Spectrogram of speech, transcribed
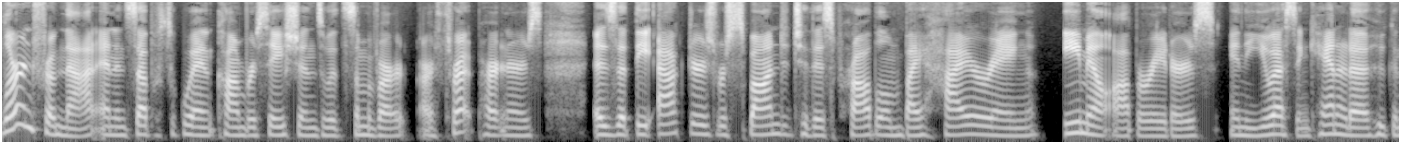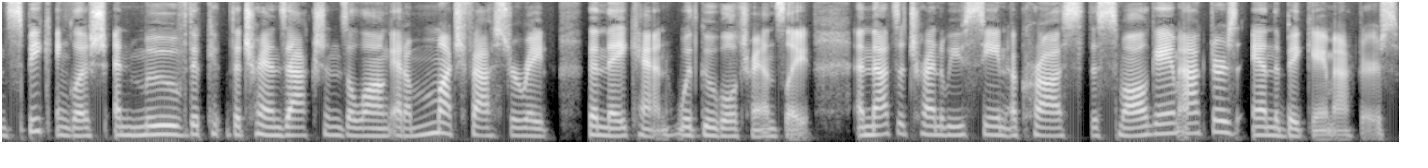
learned from that and in subsequent conversations with some of our, our threat partners is that the actors responded to this problem by hiring email operators in the US and Canada who can speak English and move the, the transactions along at a much faster rate than they can with Google Translate. And that's a trend we've seen across the small game actors and the big game actors.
